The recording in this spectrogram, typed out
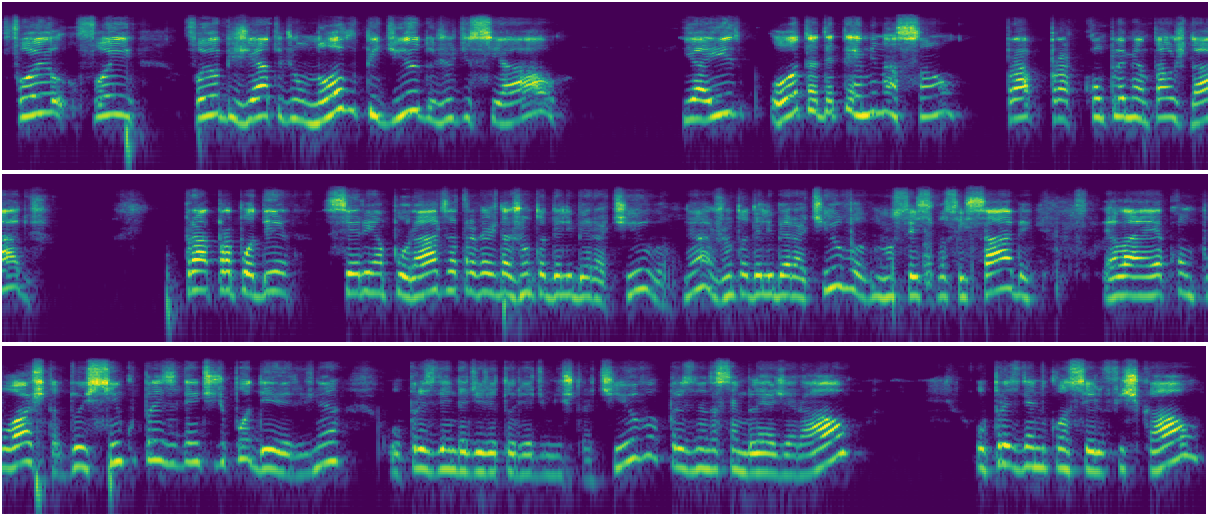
Foi, foi, foi objeto de um novo pedido judicial e aí outra determinação para complementar os dados, para poder serem apurados através da junta deliberativa. Né? A junta deliberativa, não sei se vocês sabem, ela é composta dos cinco presidentes de poderes. Né? O presidente da diretoria administrativa, o presidente da Assembleia Geral, o presidente do Conselho Fiscal, o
